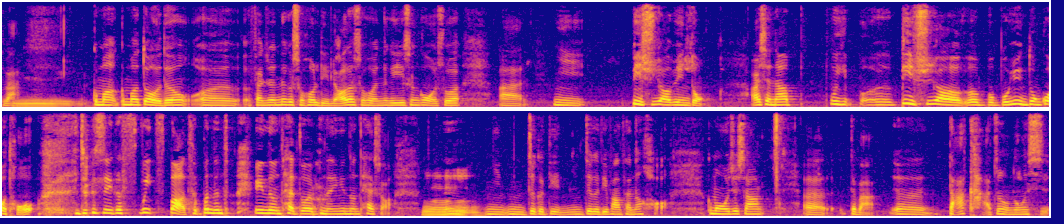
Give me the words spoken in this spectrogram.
对吧？嗯。那么，那么到后头，呃，反正那个时候理疗的时候，那个医生跟我说啊，你必须要运动，而且呢。不呃，必须要呃不不运动过头，就是一个 sweet spot，不能运动太多，也不能运动太少。嗯，你你这个地你这个地方才能好。那么我就想，呃，对吧？呃，打卡这种东西，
